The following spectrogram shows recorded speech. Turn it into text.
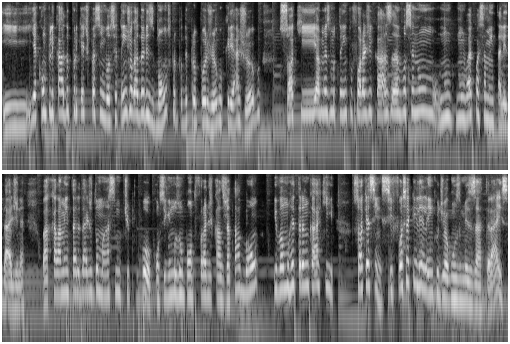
E, e, é complicado porque, tipo assim, você tem jogadores bons para poder propor jogo, criar jogo, só que ao mesmo tempo, fora de casa, você não, não, não vai com essa mentalidade, né? Aquela mentalidade do máximo, tipo, pô, conseguimos um ponto fora de casa já tá bom, e vamos retrancar aqui. Só que assim, se fosse aquele elenco de alguns meses atrás,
